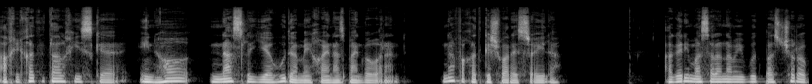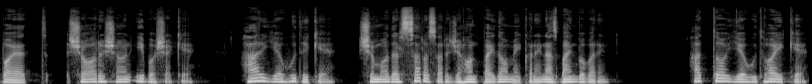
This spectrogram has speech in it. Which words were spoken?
حقیقت تلخی است که اینها نسل یهود می‌خواین از بین ببرن نه فقط کشور اسرائیل. اگر این مسئله نمی بود پس چرا باید شعارشان ای باشه که هر یهودی که شما در سراسر سر جهان پیدا می‌کنین از بین ببرین؟ حتی یهودهایی که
